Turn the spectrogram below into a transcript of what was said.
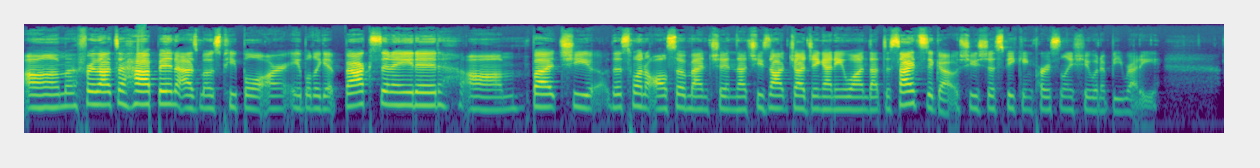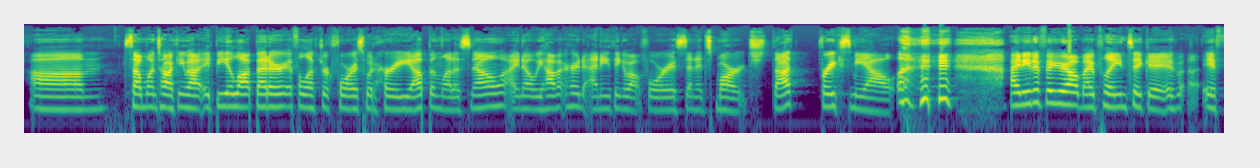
um, for that to happen, as most people aren't able to get vaccinated. Um, but she, this one also mentioned that she's not judging anyone that decides to go. She's just speaking personally, she wouldn't be ready. Um, someone talking about it'd be a lot better if Electric Forest would hurry up and let us know. I know we haven't heard anything about Forest and it's March. That freaks me out. I need to figure out my plane ticket if if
